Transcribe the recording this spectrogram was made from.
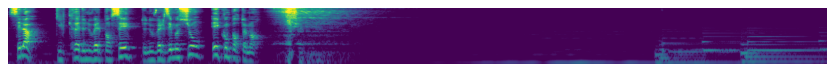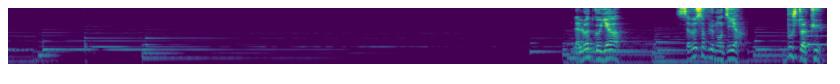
c'est là qu'il crée de nouvelles pensées, de nouvelles émotions et comportements. La loi de Goya, ça veut simplement dire bouge-toi le cul.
